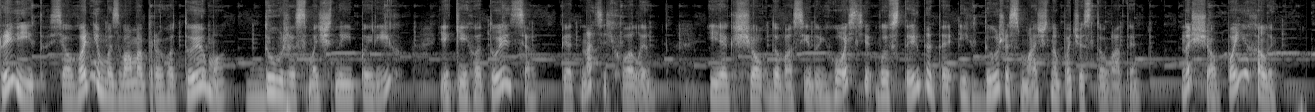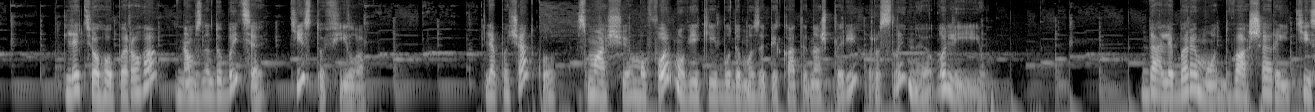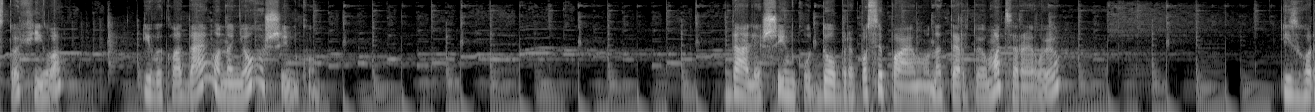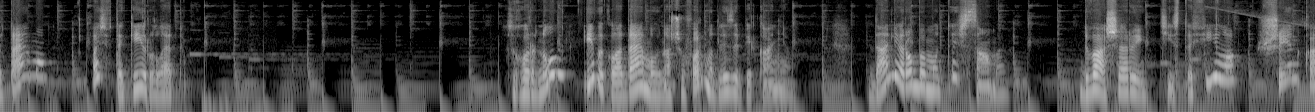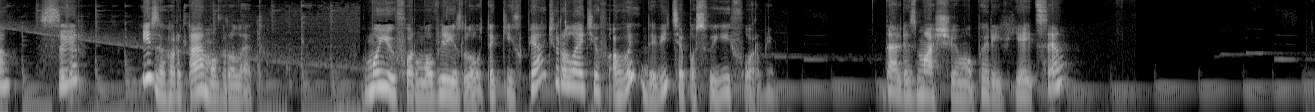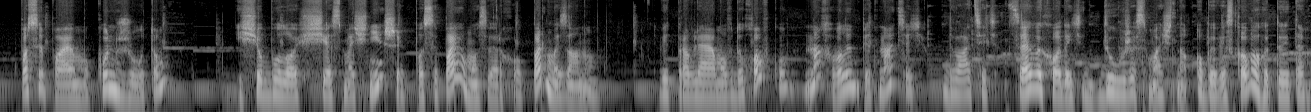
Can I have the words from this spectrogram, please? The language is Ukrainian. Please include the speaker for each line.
Speaker 1: Привіт! Сьогодні ми з вами приготуємо дуже смачний пиріг, який готується 15 хвилин. І якщо до вас їдуть гості, ви встигнете їх дуже смачно почастувати. Ну що, поїхали? Для цього пирога нам знадобиться тісто філа. Для початку змащуємо форму, в якій будемо запікати наш пиріг рослинною олією. Далі беремо два шари тісто філа і викладаємо на нього шинку. Далі шинку добре посипаємо натертою моцарелою і згортаємо ось в такий рулет. Згорнули і викладаємо в нашу форму для запікання. Далі робимо те ж саме: два шари тіста філа, шинка, сир і загортаємо в рулет. В мою форму влізло таких 5 рулетів, а ви дивіться по своїй формі. Далі змащуємо пиріг яйцем, посипаємо кунжутом. І щоб було ще смачніше, посипаємо зверху пармезаном. Відправляємо в духовку на хвилин 15-20. Це виходить дуже смачно. Обов'язково готуйте.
